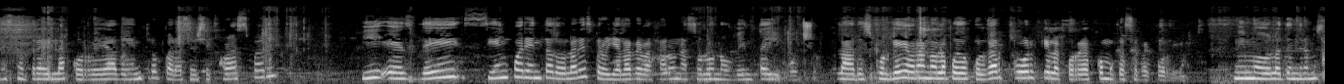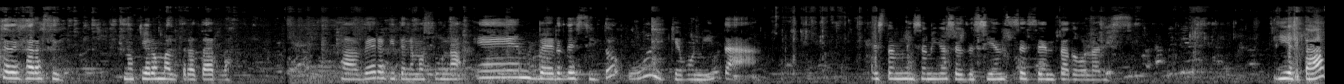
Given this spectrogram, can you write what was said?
Esta trae la correa adentro para hacerse crossbody y es de 140 dólares, pero ya la rebajaron a solo 98. La descolgué y ahora no la puedo colgar porque la correa como que se recorrió. Ni modo, la tendremos que dejar así. No quiero maltratarla. A ver, aquí tenemos una en verdecito. Uy, qué bonita. Esta, mis amigas, es de 160 dólares. Y está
